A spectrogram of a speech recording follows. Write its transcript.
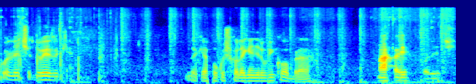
Colete 2 aqui. Daqui a pouco os coleguinhas dele vão vir cobrar. Marca aí, colete.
